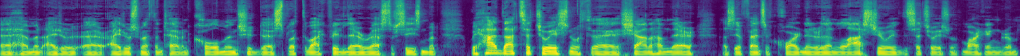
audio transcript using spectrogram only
uh, him and Ito, uh, Ito Smith and Tevin Coleman should uh, split the backfield there rest of season. But we had that situation with uh, Shanahan there as the offensive coordinator. Then last year we had the situation with Mark Ingram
